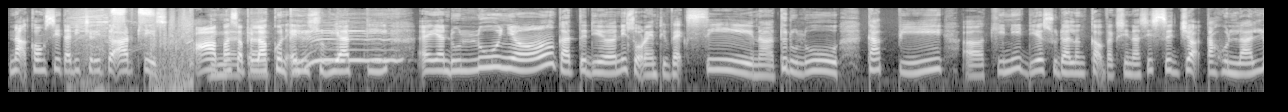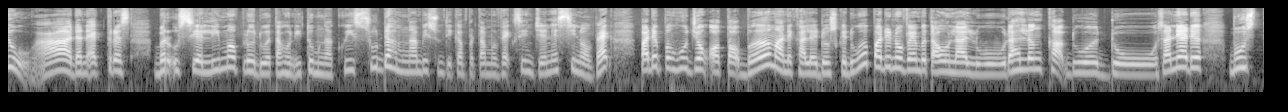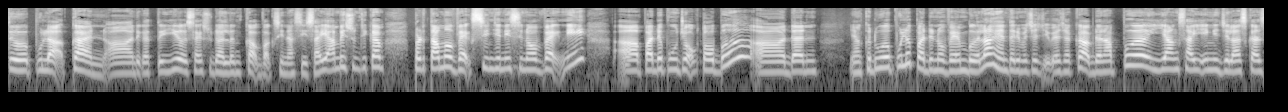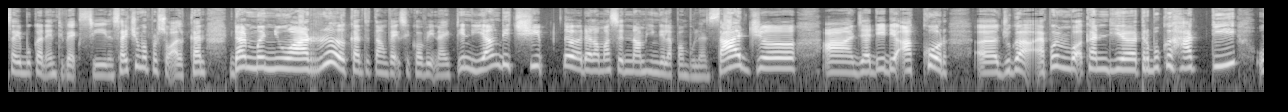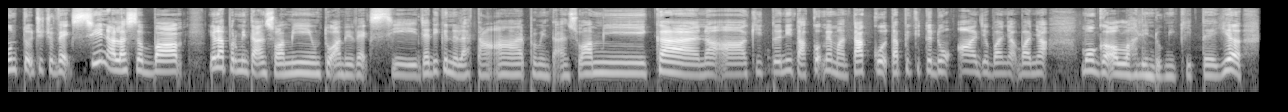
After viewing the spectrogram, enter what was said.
nak kongsi tadi cerita artis. Ah Dengan pasal pelakon Eli Suryati eh, yang dulunya kata dia ni seorang anti vaksin. Nah, tu dulu. Tapi uh, kini dia sudah lengkap vaksinasi sejak tahun lalu. Ah dan aktris berusia 52 tahun itu mengakui sudah mengambil suntikan pertama vaksin jenis Sinovac pada penghujung Oktober manakala dos kedua pada November tahun lalu. Dah lengkap dua dos. Sana ada booster pula kan. Ah dia kata ya saya sudah lengkap vaksinasi. Saya ambil suntikan pertama vaksin jenis Sinovac ni uh, pada penghujung Oktober uh, dan yang kedua pula pada November lah yang tadi macam Cik Pia cakap. Dan apa yang saya ingin jelaskan, saya bukan anti-vaksin. Saya cuma persoalkan dan menyuarakan tentang vaksin COVID-19 yang dicipta dalam masa 6 hingga 8 bulan saja. Ah, jadi dia akur uh, juga apa membuatkan dia terbuka hati untuk cucuk vaksin adalah sebab ialah permintaan suami untuk ambil vaksin. Jadi kenalah taat permintaan suami kan. Ah, kita ni takut memang takut tapi kita doa je banyak-banyak. Moga Allah lindungi kita ya.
